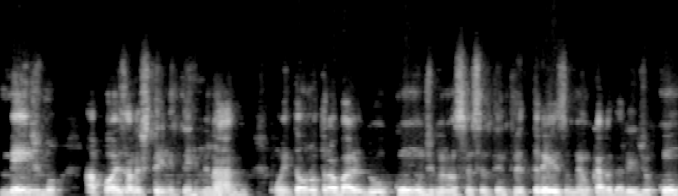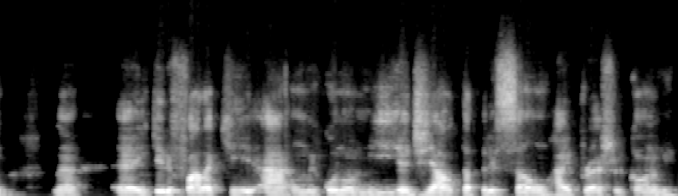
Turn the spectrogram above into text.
mesmo após elas terem terminado. Ou então no trabalho do Okun, de 1973, o mesmo cara da lei de Okun, né, é, em que ele fala que a, uma economia de alta pressão, high pressure economy,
